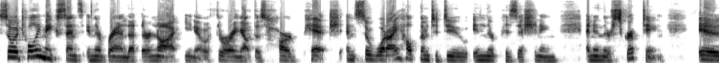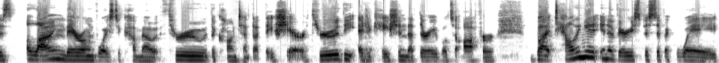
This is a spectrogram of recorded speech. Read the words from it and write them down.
So it totally makes sense in their brand that they're not, you know, throwing out this hard pitch. And so what I help them to do in their positioning and in their scripting is allowing their own voice to come out through the content that they share, through the education that they're able to offer, but telling it in a very specific way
